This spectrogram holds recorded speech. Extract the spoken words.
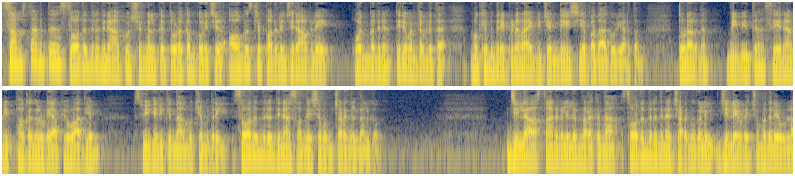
സംസ്ഥാനത്ത് സ്വാതന്ത്ര്യദിനാഘോഷങ്ങൾക്ക് തുടക്കം കുറിച്ച് ഓഗസ്റ്റ് പതിനഞ്ച് രാവിലെ ഒൻപതിന് തിരുവനന്തപുരത്ത് മുഖ്യമന്ത്രി പിണറായി വിജയൻ ദേശീയ പതാക ഉയർത്തും. തുടർന്ന് വിവിധ സേനാ വിഭാഗങ്ങളുടെ അഭിവാദ്യം സ്വീകരിക്കുന്ന മുഖ്യമന്ത്രി സ്വാതന്ത്ര്യദിന സന്ദേശവും ചടങ്ങിൽ നൽകും. ജില്ലാ ആസ്ഥാനങ്ങളിലും നടക്കുന്ന സ്വാതന്ത്ര്യദിന ചടങ്ങുകളിൽ ജില്ലയുടെ ചുമതലയുള്ള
